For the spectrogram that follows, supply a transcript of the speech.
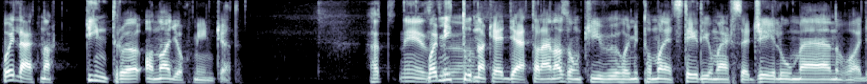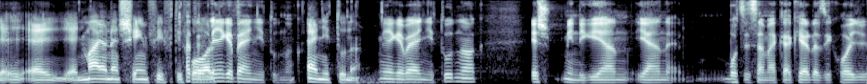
Hogy látnak kintről a nagyok minket? Hát nézd, Vagy mit tudnak egyáltalán azon kívül, hogy mit tudom, van egy Stadium X, egy J. Lumen, vagy egy, egy, egy Mayonnaise Shame 54, Hát lényegében ennyit tudnak. ennyit tudnak. Lényegében ennyit tudnak, és mindig ilyen, ilyen boci szemekkel kérdezik, hogy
